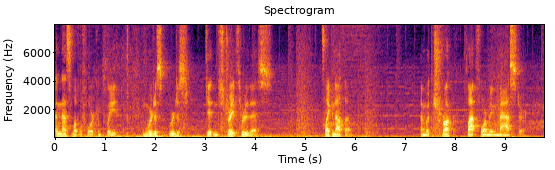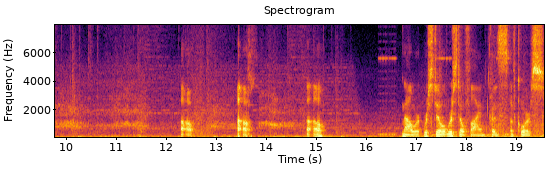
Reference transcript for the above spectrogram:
And that's level 4 complete. We're just we're just getting straight through this. It's like nothing. I'm a truck platforming master. Uh-oh. Uh-oh. Uh-oh. No, we're we're still we're still fine, because of course.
